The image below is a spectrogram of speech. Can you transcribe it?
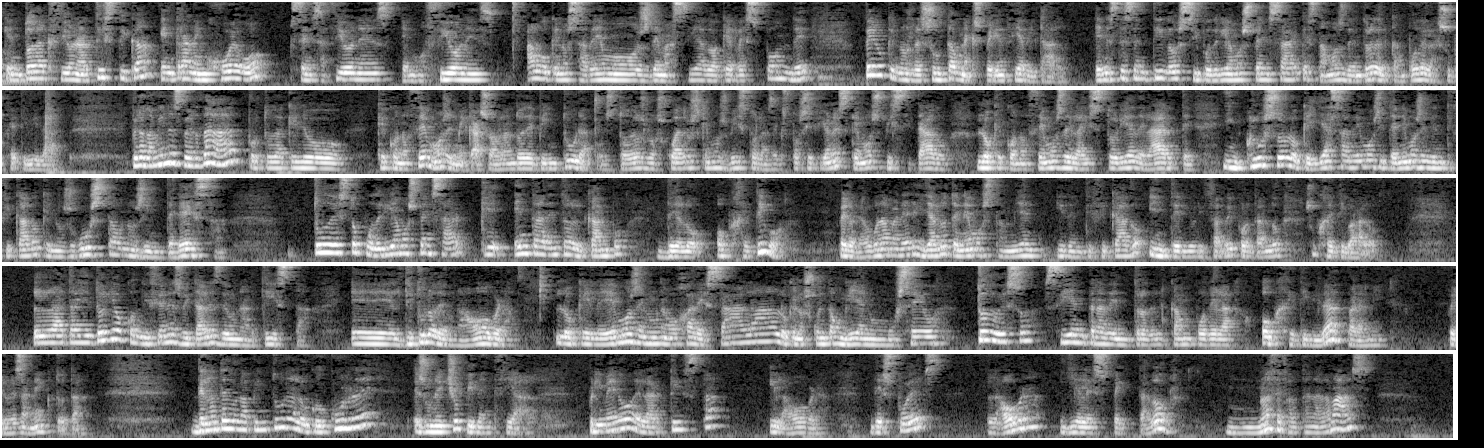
que en toda acción artística entran en juego sensaciones, emociones, algo que no sabemos demasiado a qué responde, pero que nos resulta una experiencia vital. En este sentido, sí podríamos pensar que estamos dentro del campo de la subjetividad. Pero también es verdad, por todo aquello que conocemos, en mi caso hablando de pintura, pues todos los cuadros que hemos visto, las exposiciones que hemos visitado, lo que conocemos de la historia del arte, incluso lo que ya sabemos y tenemos identificado que nos gusta o nos interesa. Todo esto podríamos pensar que entra dentro del campo de lo objetivo, pero de alguna manera ya lo tenemos también identificado, interiorizado y por tanto subjetivado. La trayectoria o condiciones vitales de un artista, el título de una obra, lo que leemos en una hoja de sala, lo que nos cuenta un guía en un museo, todo eso sí entra dentro del campo de la objetividad para mí, pero es anécdota. Delante de una pintura lo que ocurre es un hecho vivencial. Primero el artista y la obra, después la obra y el espectador. No hace falta nada más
